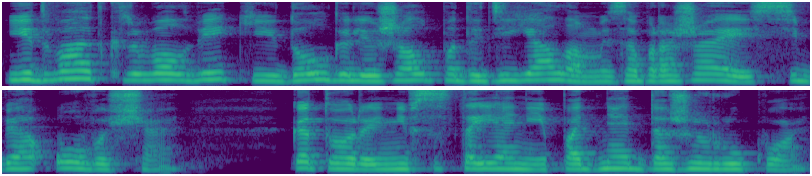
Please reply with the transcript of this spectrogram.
Едва открывал веки и долго лежал под одеялом, изображая из себя овоща, который не в состоянии поднять даже руку.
